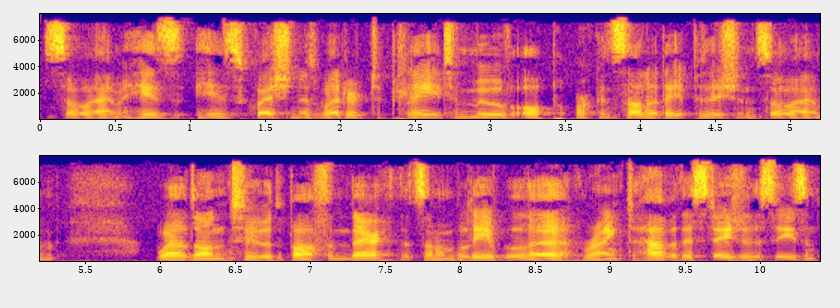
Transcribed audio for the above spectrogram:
So um, his his question is whether to play to move up or consolidate position. So um, well done to the Boffin there. That's an unbelievable uh, rank to have at this stage of the season.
